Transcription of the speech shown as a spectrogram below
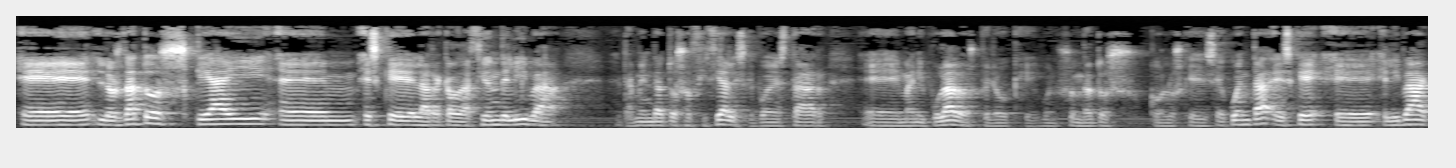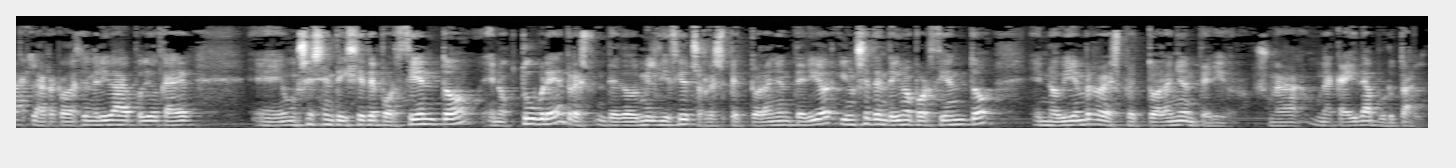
Eh, los datos que hay eh, es que la recaudación del IVA, también datos oficiales que pueden estar eh, manipulados, pero que bueno, son datos con los que se cuenta, es que el IVA, la recaudación del IVA ha podido caer un 67% en octubre de 2018 respecto al año anterior y un 71% en noviembre respecto al año anterior. Es una, caída brutal.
